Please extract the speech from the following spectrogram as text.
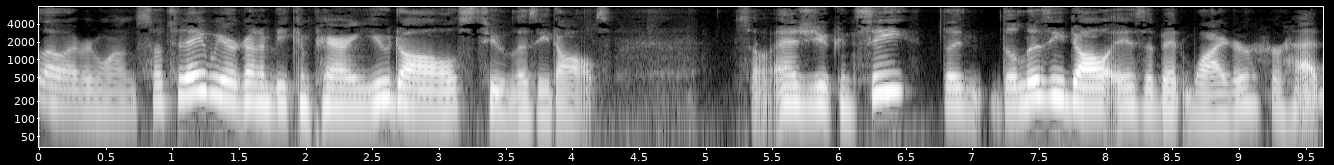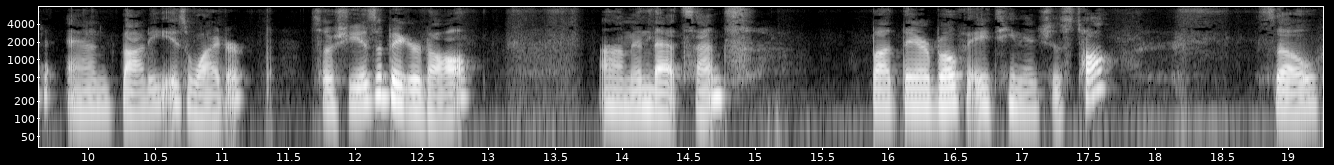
Hello everyone. So today we are going to be comparing U dolls to Lissi dolls. So as you can see, the, the Lissi doll is a bit wider. Her head and body is wider. So she is a bigger doll um, in that sense. But they are both 18 inches tall. So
